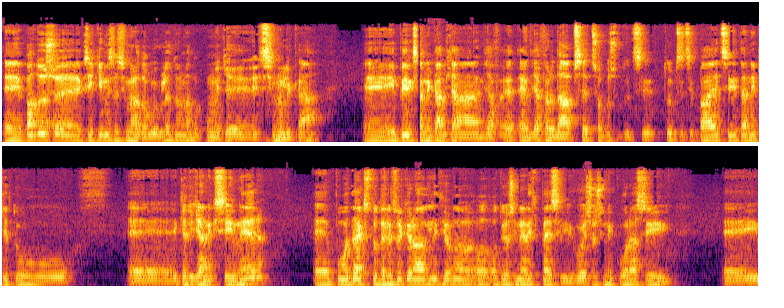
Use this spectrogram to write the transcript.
Ε, Πάντως ε, ξεκίνησε σήμερα το Wimbledon, να το πούμε και συνολικά. Ε, υπήρξαν κάποια ενδιαφ- ε, ενδιαφέροντα upsets όπως του, Τσι- του Τσιτσιπά, έτσι ήταν και του, ε, και του Γιάννη Ξίνερ. Ε, που εντάξει, τον τελευταίο καιρό αλήθεια είναι ο- ότι ο Σίνερ έχει πέσει λίγο. Ίσως είναι η κούραση, ε,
